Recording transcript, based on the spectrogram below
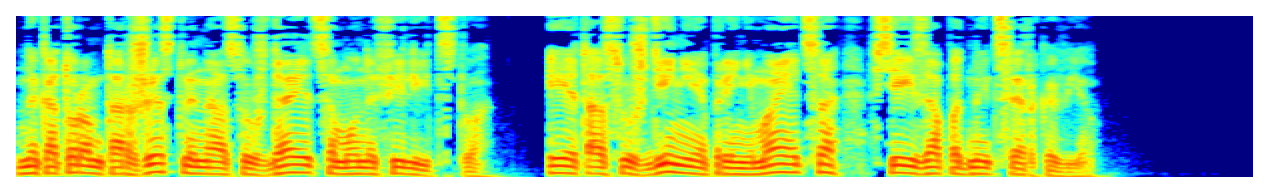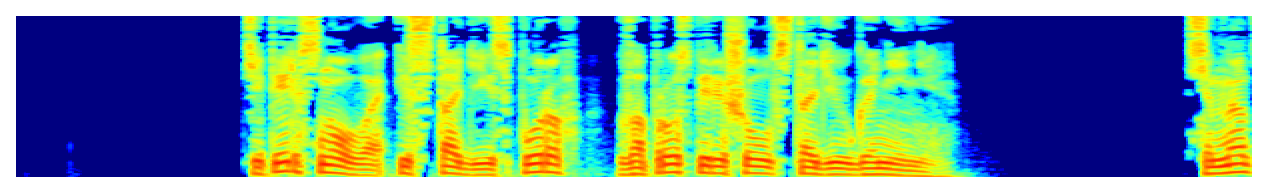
на котором торжественно осуждается монофилитство, и это осуждение принимается всей Западной Церковью. Теперь снова из стадии споров вопрос перешел в стадию гонения. 17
